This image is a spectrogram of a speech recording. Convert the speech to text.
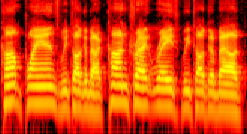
comp plans. We talk about contract rates. We talk about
